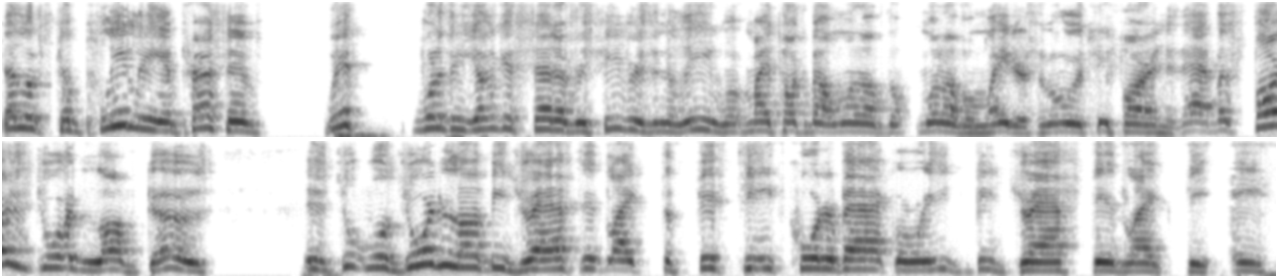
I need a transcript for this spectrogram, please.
that looks completely impressive with one of the youngest set of receivers in the league. We might talk about one of the one of them later, so we won't go too far into that. But as far as Jordan Love goes, is will Jordan Love be drafted like the fifteenth quarterback, or will he be drafted like the eighth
